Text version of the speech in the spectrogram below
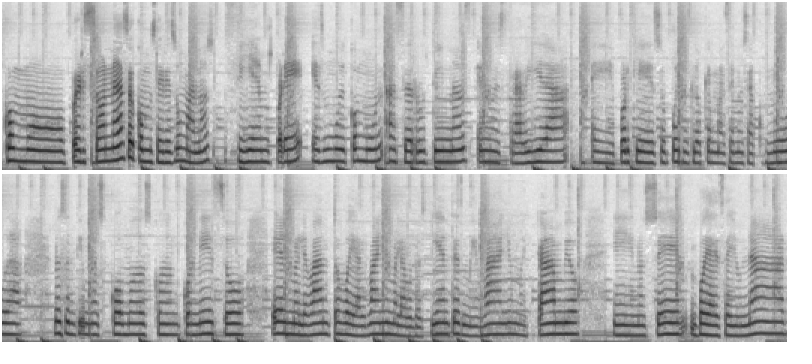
Como personas o como seres humanos siempre es muy común hacer rutinas en nuestra vida eh, porque eso pues es lo que más se nos acomoda, nos sentimos cómodos con, con eso. Él me levanto, voy al baño, me lavo los dientes, me baño, me cambio, eh, no sé, voy a desayunar.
